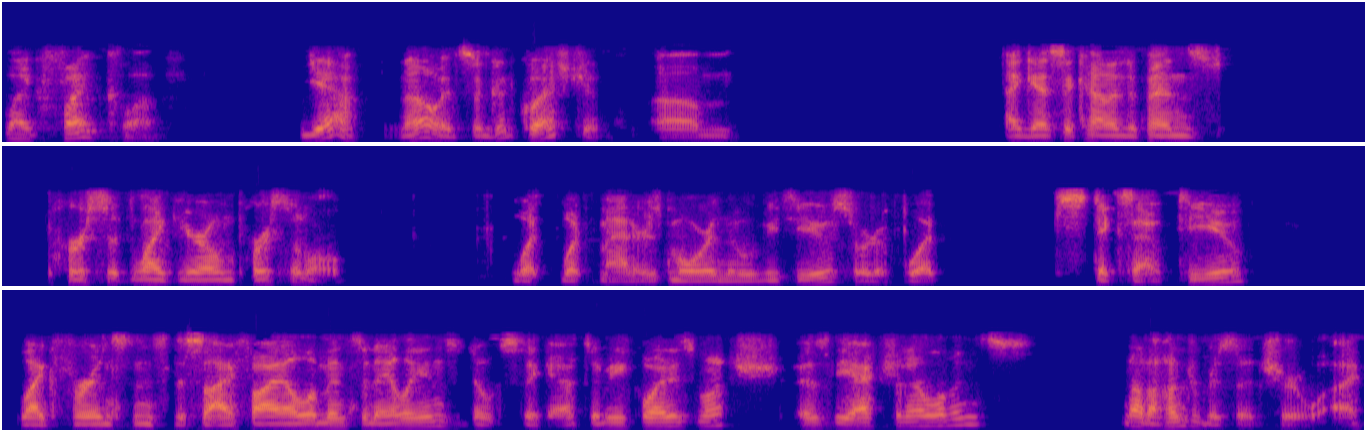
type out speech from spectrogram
like Fight Club? Yeah, no, it's a good question. Um, I guess it kind of depends, person like your own personal, what what matters more in the movie to you, sort of what sticks out to you. Like for instance, the sci-fi elements in Aliens don't stick out to me quite as much as the action elements. Not hundred percent sure why,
